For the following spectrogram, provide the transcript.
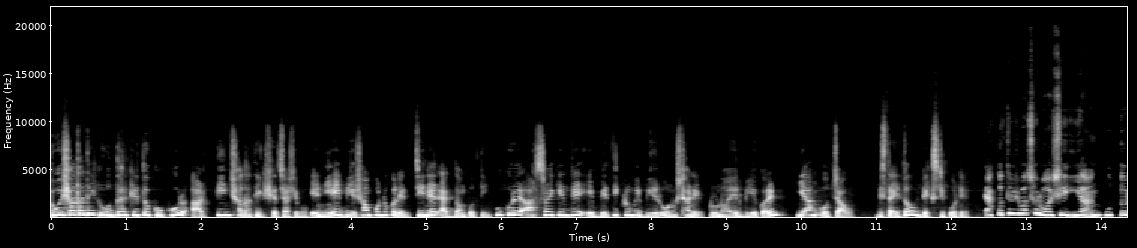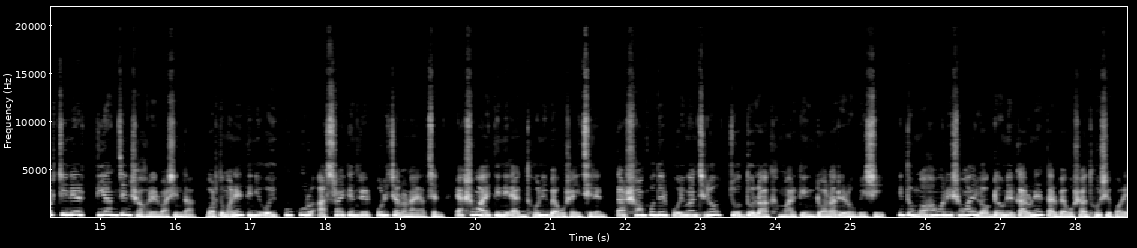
দুই শতাধিক উদ্ধারকৃত কুকুর আর তিন শতাধিক স্বেচ্ছাসেবক। এ নিয়েই বিয়ে সম্পন্ন করলেন চীনের এক দম্পতি। কুকুরের আশ্রয় কেন্দ্রে এ ব্যতিক্রমী বিয়ের অনুষ্ঠানে প্রণয়ের বিয়ে করেন ইয়াং ও চাও। বিস্তারিত ডেস্ক রিপোর্টে। একত্রিশ বছর বয়সী ইয়াং উত্তর চীনের তিয়ানজিন শহরের বাসিন্দা। বর্তমানে তিনি ওই কুকুর আশ্রয় কেন্দ্রের পরিচালনায় আছেন। একসময় তিনি এক ধনী ব্যবসায়ী ছিলেন। তার সম্পদের পরিমাণ ছিল চোদ্দ লাখ মার্কিন ডলারেরও বেশি। কিন্তু মহামারীর সময় লকডাউনের কারণে তার ব্যবসা ধসে পড়ে।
